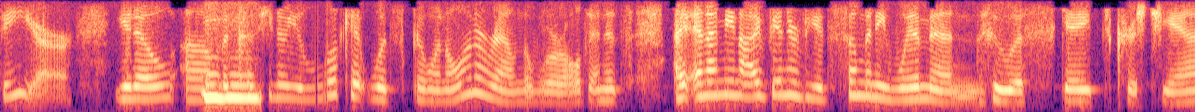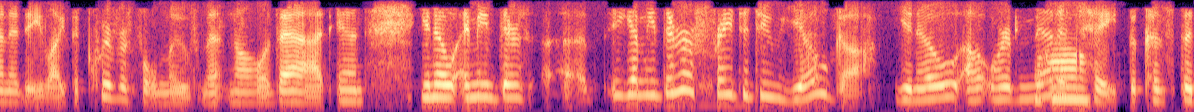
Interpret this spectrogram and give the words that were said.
fear, you know, um, mm-hmm. because you know you look at what's going on around the world, and it's I, and I mean I've interviewed so many women who escaped Christianity, like the Quiverful movement and all of that, and you know I mean there's uh, I mean they're afraid to do yoga, you know, uh, or meditate wow. because the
